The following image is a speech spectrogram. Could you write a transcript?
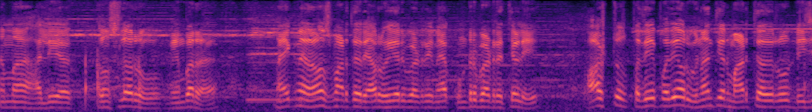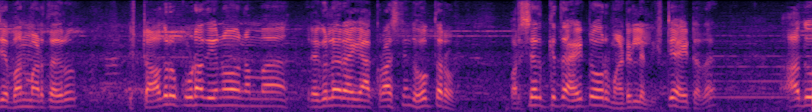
ನಮ್ಮ ಅಲ್ಲಿಯ ಕೌನ್ಸಿಲರು ಮೆಂಬರ್ ಮೈಕ್ನ ಅನೌನ್ಸ್ ಮಾಡ್ತಾಯಿದ್ರು ಯಾರು ಹೇರಬೇಡ್ರಿ, ಮ್ಯಾಗ ಕುಂಡ್ರಬೇಡ್ರಿ ಅಂತೇಳಿ ಅಷ್ಟು ಪದೇ ಪದೇ ಅವ್ರು ವಿನಂತಿಯನ್ನು ಮಾಡ್ತಾಯಿದ್ರು ಡಿ ಜೆ ಬಂದ್ ಮಾಡ್ತಾಯಿದ್ರು ಇಷ್ಟಾದರೂ ಕೂಡ ಅದೇನೋ ನಮ್ಮ ರೆಗ್ಯುಲರ್ ಆಗಿ ಆ ಕ್ರಾಸ್ನಿಂದ ಹೋಗ್ತಾರೆ ಅವ್ರು. ವರ್ಷದಕ್ಕಿಂತ ಹೈಟು ಅವ್ರು ಮಾಡಿರಲಿಲ್ಲ, ಇಷ್ಟೇ ಹೈಟ್ ಅದ. ಅದು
